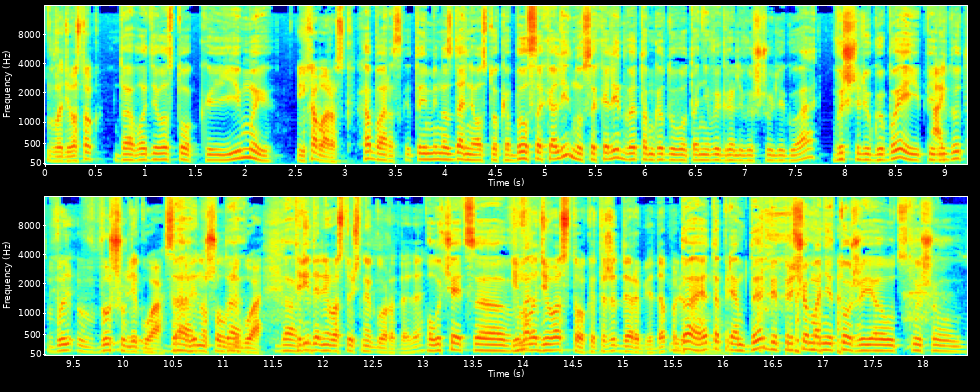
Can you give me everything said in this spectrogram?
Владивосток? Да, Владивосток. И мы и Хабаровск. Хабаровск. Это именно с Дальнего Востока. Был Сахалин, но Сахалин в этом году вот они выиграли высшую лигу А, высшую лигу Б и перейдут... А, в, в высшую лигу А. Сахалин да, ушел да, в лигу А. Да, Три да. дальневосточных города, да? Получается... И в... Владивосток. Это же дерби, да, по Да, это прям дерби. Причем они тоже, я вот слышал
